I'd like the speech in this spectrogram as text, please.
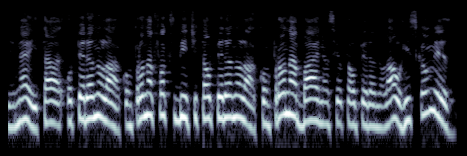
e, né, e tá operando lá, comprou na Foxbit e está operando lá, comprou na Binance e está operando lá, o risco é o mesmo.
